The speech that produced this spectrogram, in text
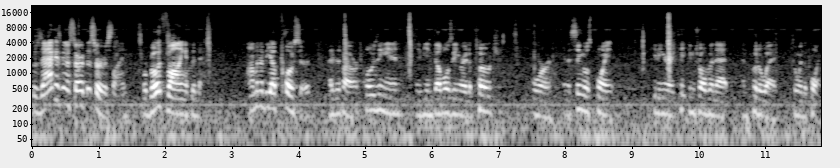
So Zach is going to start at the service line. We're both volleying at the net. I'm going to be up closer, as if I were closing in, maybe in doubles getting ready to poach, or in a singles point, getting ready to take control of the net and put away to win the point.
